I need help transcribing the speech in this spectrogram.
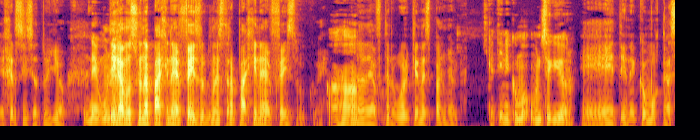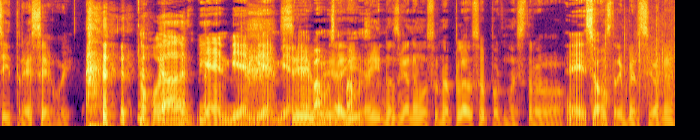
ejercicio tú y yo? De una. Digamos una página de Facebook, nuestra página de Facebook, güey. La de After Work en español. Que tiene como un seguidor. Eh, tiene como casi 13, güey. No jodas. Bien, bien, bien, bien. Sí, ahí güey, vamos, ahí ahí, vamos. ahí nos ganamos un aplauso por nuestro Eso. nuestra inversión en,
